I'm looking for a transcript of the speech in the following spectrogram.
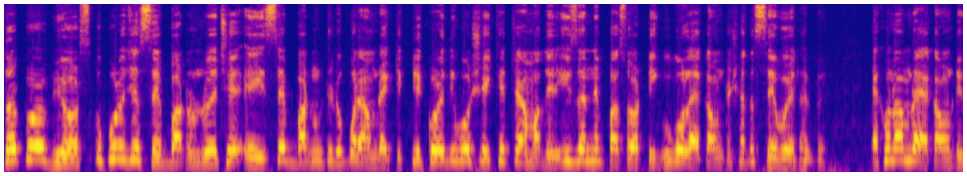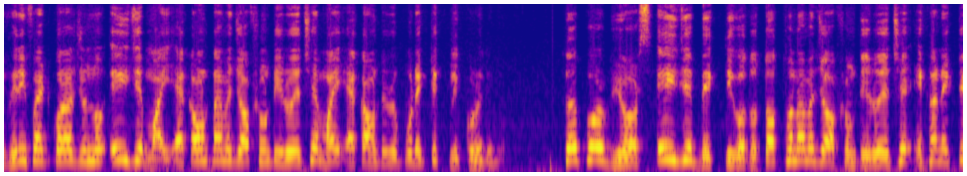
তারপর ভিউয়ার্স, উপরে যে সেভ বাটন রয়েছে, এই সেভ বাটনটির উপরে আমরা একটি ক্লিক করে দিব, সেই ক্ষেত্রে আমাদের ইউজার নেম পাসওয়ার্ডটি গুগল অ্যাকাউন্টের সাথে সেভ হয়ে থাকবে। এখন আমরা অ্যাকাউন্টটি ভেরিফাইড করার জন্য এই যে মাই অ্যাকাউন্ট নামে যে অপশনটি রয়েছে, মাই অ্যাকাউন্টের উপর একটি ক্লিক করে দিব। তারপর ভিউয়ার্স এই যে ব্যক্তিগত তথ্য নামে যে অপশনটি রয়েছে, এখানে একটি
